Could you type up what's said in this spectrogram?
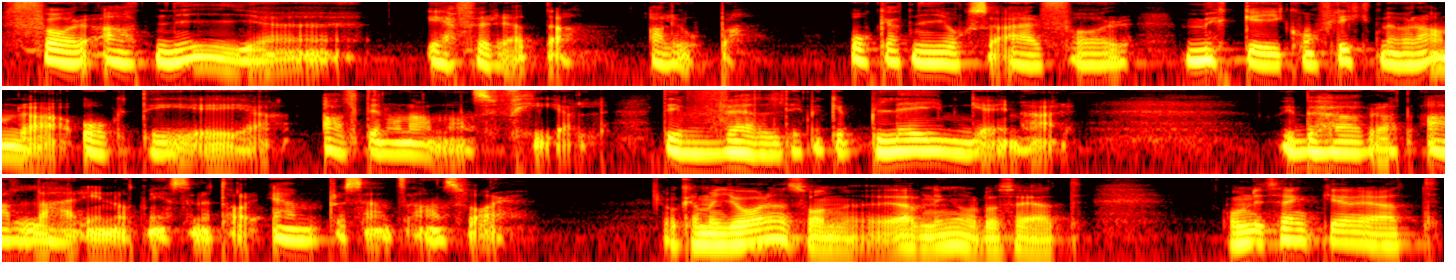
för att ni eh, är för rädda allihopa. Och att ni också är för mycket i konflikt med varandra och det är alltid någon annans fel. Det är väldigt mycket blame game här. Vi behöver att alla här inne åtminstone tar en procents ansvar. Och kan man göra en sån övning och då säga att om ni tänker att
